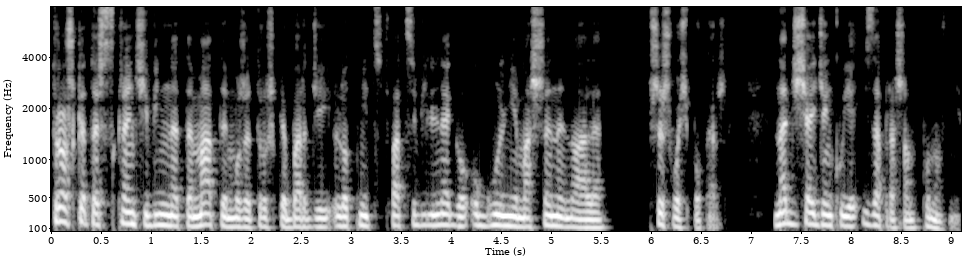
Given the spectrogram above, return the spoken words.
troszkę też skręci w inne tematy, może troszkę bardziej lotnictwa cywilnego, ogólnie maszyny, no ale przyszłość pokaże. Na dzisiaj dziękuję i zapraszam ponownie.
